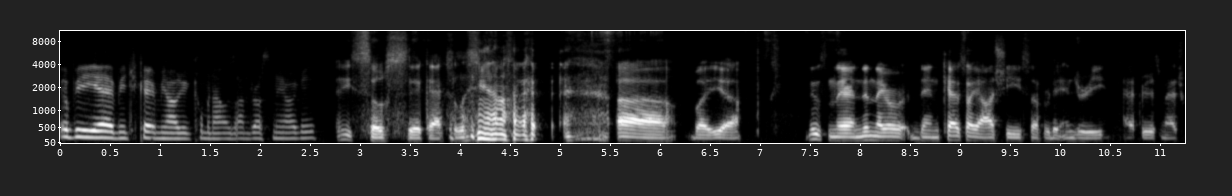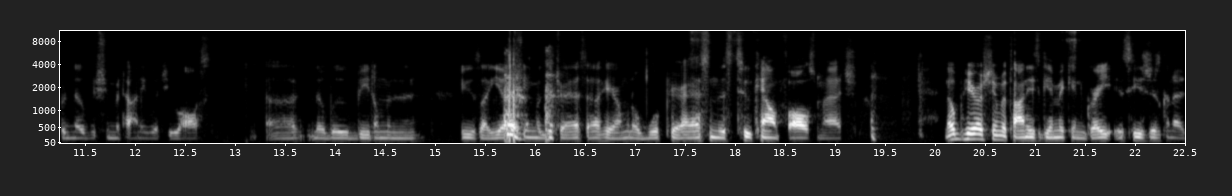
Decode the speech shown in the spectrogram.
It'll be uh, Michiko Miyagi coming out as Andras Miyagi. He's so sick, actually. uh, but yeah, news from there, and then they were then Kaz Hayashi suffered an injury after his match with Nobu Shimatani, which he lost. Uh, Nobu beat him, and then he was like, "Yo, Shima, get your ass out here! I'm gonna whoop your ass in this two count falls match." Nobuhiro Shimatani's gimmick and GLEAT is he's just gonna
